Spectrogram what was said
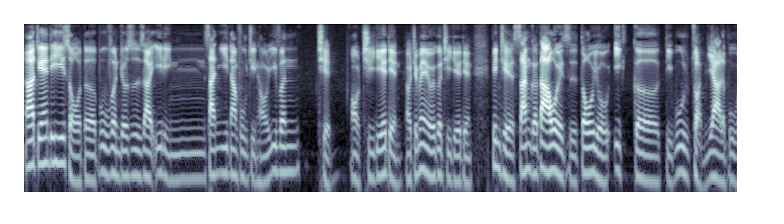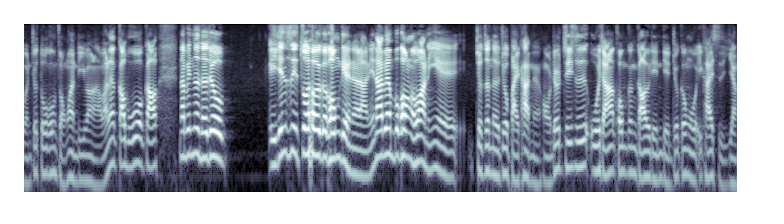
那今天第一手的部分就是在一零三一那附近，然后一分钱。哦，起跌点，啊，前面有一个起跌点，并且三个大位置都有一个底部转压的部分，就多空转换的地方了。完了，高不过高，那边真的就已经是最后一个空点了啦。你那边不空的话，你也就真的就白看了。哦，就其实我想要空更高一点点，就跟我一开始一样，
